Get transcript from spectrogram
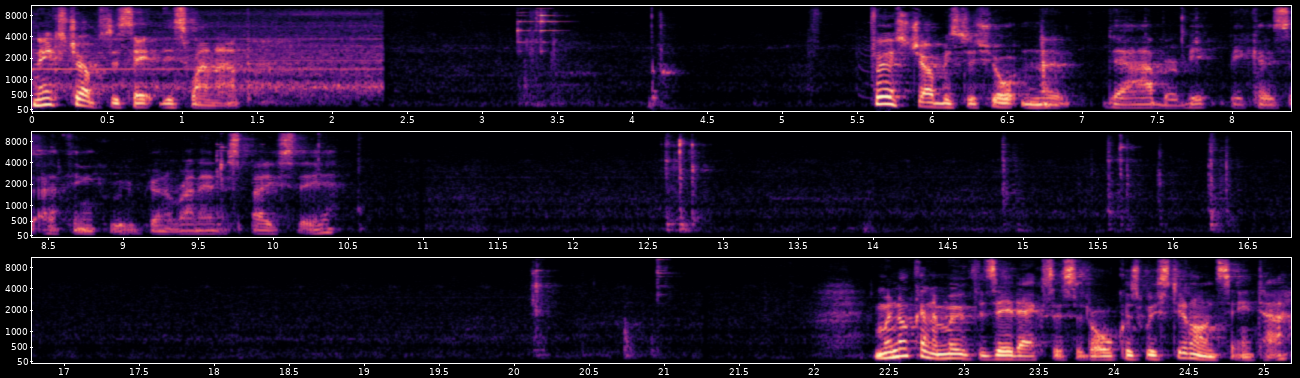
Next job's to set this one up. First job is to shorten the, the arbor a bit because I think we're going to run out of space there. And we're not going to move the z-axis at all because we're still on centre.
